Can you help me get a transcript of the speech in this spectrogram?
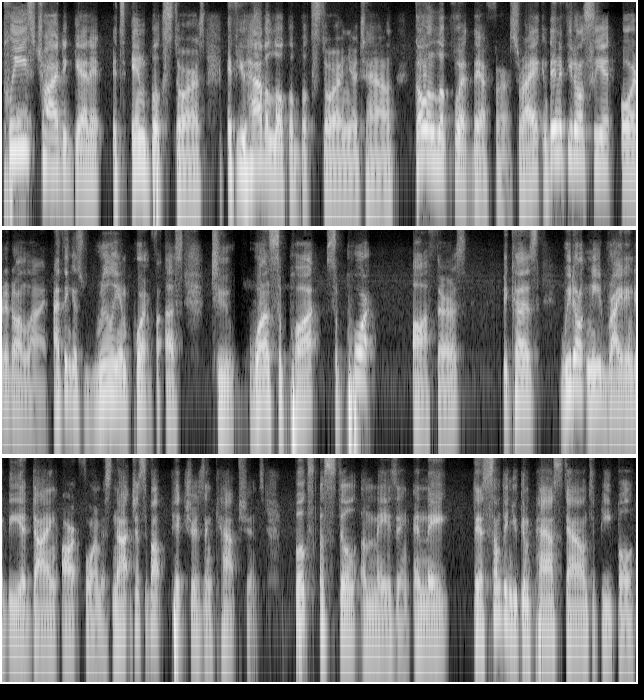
please try to get it. It's in bookstores. If you have a local bookstore in your town, go and look for it there first, right? And then if you don't see it, order it online. I think it's really important for us to one support support authors because we don't need writing to be a dying art form. It's not just about pictures and captions. Books are still amazing and they there's something you can pass down to people.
